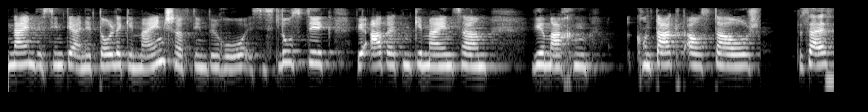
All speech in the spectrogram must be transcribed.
Nein, wir sind ja eine tolle Gemeinschaft im Büro. Es ist lustig, wir arbeiten gemeinsam, wir machen Kontaktaustausch. Das heißt,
